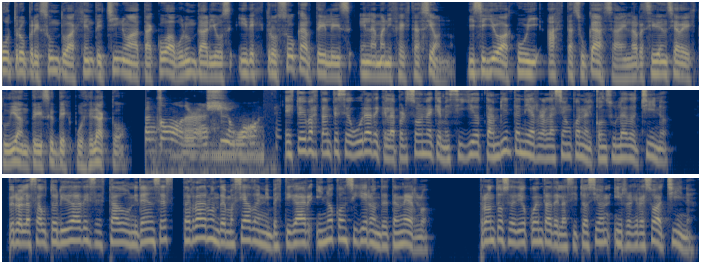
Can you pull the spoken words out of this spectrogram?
Otro presunto agente chino atacó a voluntarios y destrozó carteles en la manifestación, y siguió a Hui hasta su casa en la residencia de estudiantes después del acto. Estoy bastante segura de que la persona que me siguió también tenía relación con el consulado chino, pero las autoridades estadounidenses tardaron demasiado en investigar y no consiguieron detenerlo. Pronto se dio cuenta de la situación y regresó a China.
